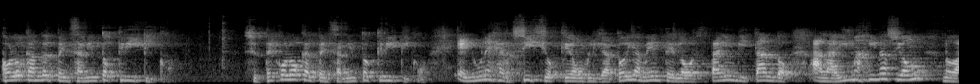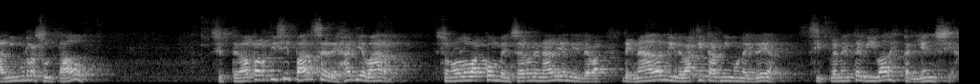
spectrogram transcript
colocando el pensamiento crítico. Si usted coloca el pensamiento crítico en un ejercicio que obligatoriamente lo está invitando a la imaginación, no da ningún resultado. Si usted va a participar, se deja llevar. Eso no lo va a convencer de nadie, ni le va, de nada, ni le va a quitar ninguna idea. Simplemente viva la experiencia.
